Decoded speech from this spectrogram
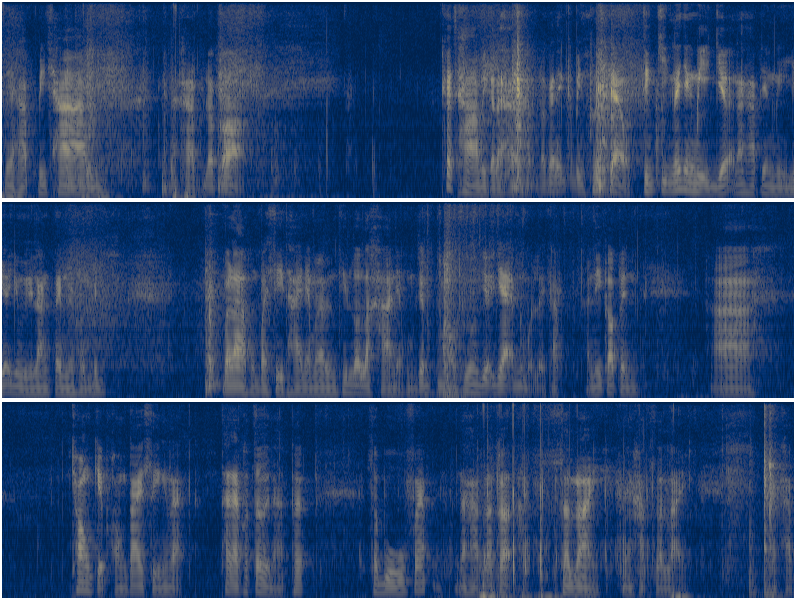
เนี่ยครับมีชามนะครับ แล้วก็แค่ชามอีกแล้วครับ แล้วก็นี่ก็เป็นถ้วยแก้วจริง ๆ แล้วยังมีอีกเยอะนะครับ ยังมีเยอะอยู่ในรังเต็มเลยผมเป็นเวลาผมไปสีไทยเนี่ยเวลาที่ลดราคาเนี่ยผมจะเหมาที่นู่นเยอะแยะไปหมดเลยครับ อันนี้ก็เป็น ช่องเก็บของใต้ซิงค์แหละ ถ้าจะเคาน์เตอร์นะเพื่อสบู่แฟบนะครับ แล้วก็สไลด์นะครับสไลด์นะครับ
